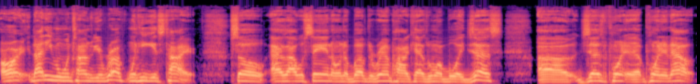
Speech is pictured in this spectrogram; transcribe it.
or not even when times get rough when he gets tired. So as I was saying on Above the Rim podcast with my boy Just, uh, Just pointed uh, pointed out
